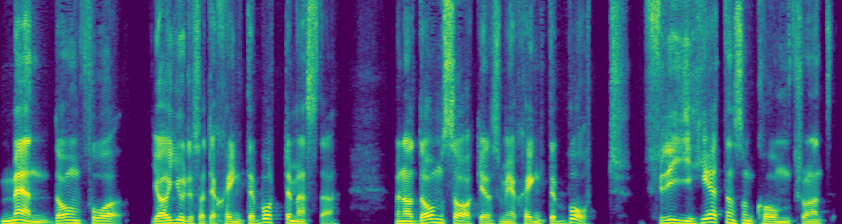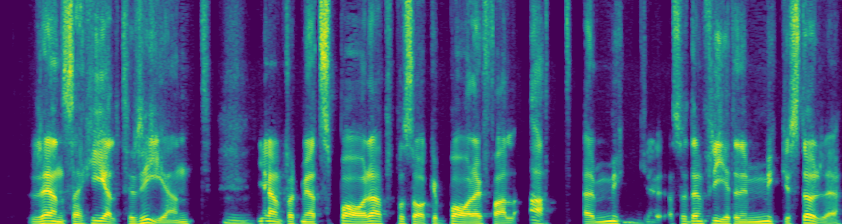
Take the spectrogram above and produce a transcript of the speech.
Men de få, jag gjorde så att jag skänkte bort det mesta. Men av de saker som jag skänkte bort, friheten som kom från att rensa helt rent mm. jämfört med att spara på saker bara ifall att, är mycket, alltså den friheten är mycket större.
